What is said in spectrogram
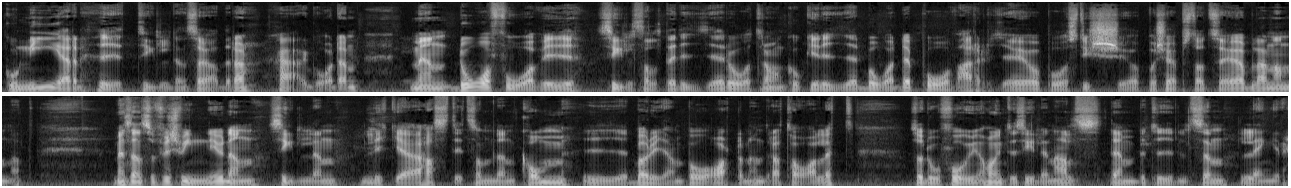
går ner hit till den södra skärgården. Men då får vi sillsalterier och trankokerier både på Vargö och på Styrsö och på Köpstadsö bland annat. Men sen så försvinner ju den sillen lika hastigt som den kom i början på 1800-talet. Så då får, har inte sillen alls den betydelsen längre.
